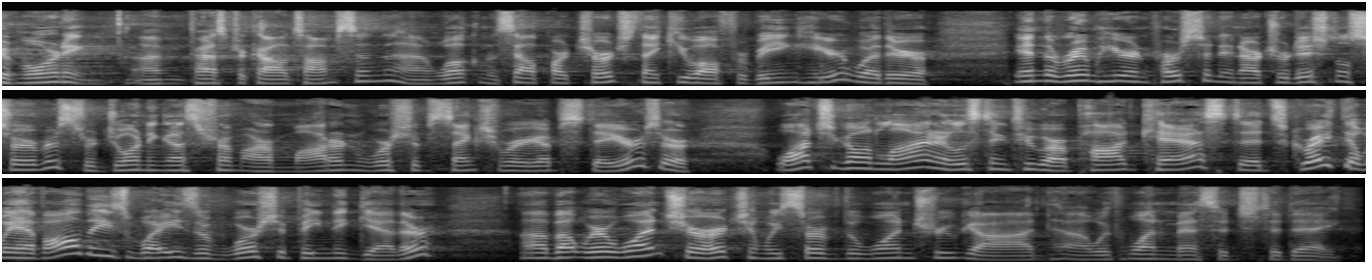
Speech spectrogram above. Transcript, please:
Good morning. I'm Pastor Kyle Thompson. Uh, welcome to South Park Church. Thank you all for being here, whether you're in the room here in person in our traditional service or joining us from our modern worship sanctuary upstairs or watching online or listening to our podcast. It's great that we have all these ways of worshiping together, uh, but we're one church and we serve the one true God uh, with one message today.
